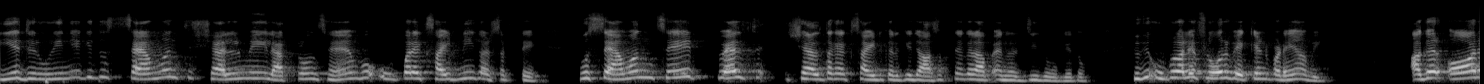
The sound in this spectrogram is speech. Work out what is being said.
ये ज़रूरी नहीं है कि जो सेवंथ शेल में इलेक्ट्रॉन्स हैं, वो ऊपर एक्साइड नहीं कर सकते। वो सेवन से ट्वेल्थ शेल तक एक्साइड करके जा सकते हैं, अगर आप एनर्जी दोगे तो। क्योंकि ऊपर वाले फ्लोर वेकेंट पड़े हैं अभी। अगर और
